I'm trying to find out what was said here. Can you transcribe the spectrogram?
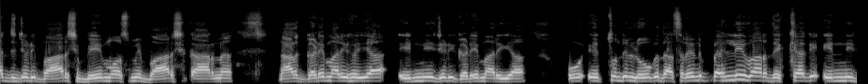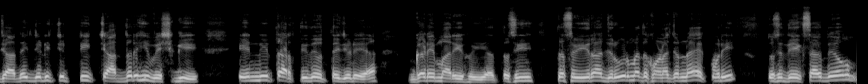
ਅੱਜ ਜਿਹੜੀ ਬਾਰਿਸ਼, ਬੇਮੌਸਮੀ ਬਾਰਿਸ਼ ਕਾਰਨ ਨਾਲ ਗੜੇਮਾਰੀ ਹੋਈ ਆ, ਇੰਨੀ ਜਿਹੜੀ ਗੜੇਮਾਰੀ ਆ ਉਹ ਇੱਥੋਂ ਦੇ ਲੋਕ ਦੱਸ ਰਹੇ ਨੇ, ਪਹਿਲੀ ਵਾਰ ਦੇਖਿਆ ਕਿ ਇੰਨੀ ਜ਼ਿਆਦਾ ਜਿਹੜੀ ਚਿੱਟੀ ਚਾਦਰ ਹੀ ਵਿਛ ਗਈ, ਇੰਨੀ ਧਰਤੀ ਦੇ ਉੱਤੇ ਜਿਹੜੇ ਆ ਗੜੇ ਮਾਰੀ ਹੋਈ ਆ। ਤੁਸੀਂ ਤਸਵੀਰਾਂ ਜ਼ਰੂਰ ਮੈਂ ਦਿਖਾਉਣਾ ਚਾਹੁੰਦਾ ਇੱਕ ਵਾਰੀ ਤੁਸੀਂ ਦੇਖ ਸਕਦੇ ਹੋ,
